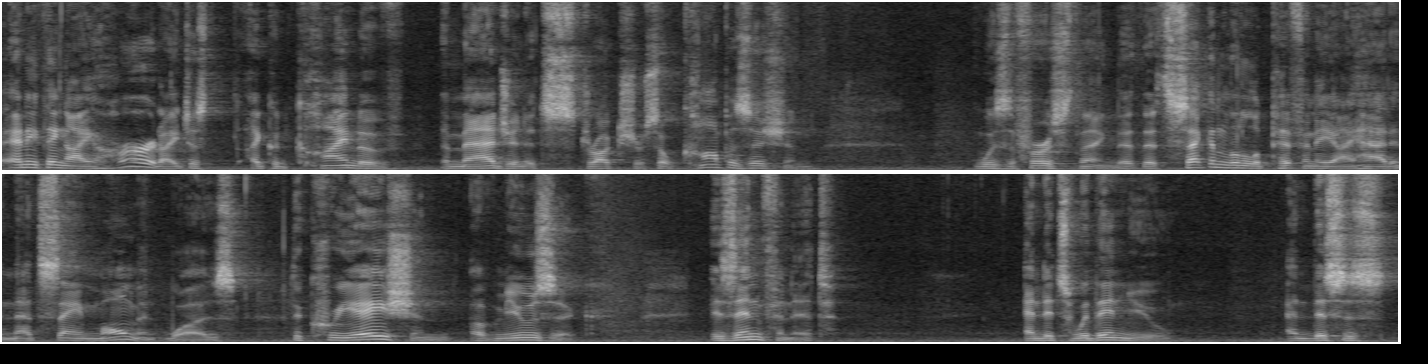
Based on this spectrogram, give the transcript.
anything I heard, I just I could kind of imagine its structure. So composition was the first thing. The, the second little epiphany I had in that same moment was the creation of music is infinite and it's within you. And this is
